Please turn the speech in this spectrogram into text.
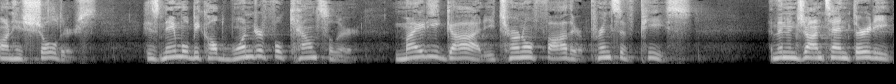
on his shoulders. His name will be called Wonderful Counselor, Mighty God, Eternal Father, Prince of Peace. And then in John 10 30,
